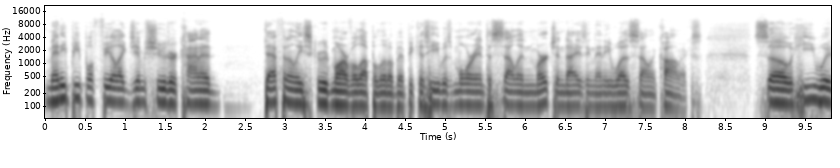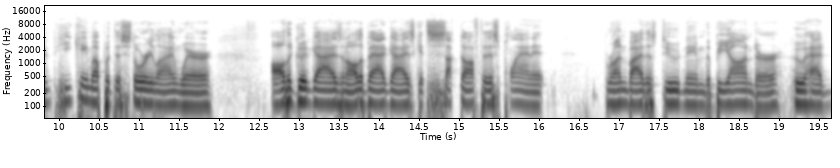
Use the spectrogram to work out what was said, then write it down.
Many people feel like Jim Shooter kind of definitely screwed Marvel up a little bit because he was more into selling merchandising than he was selling comics. So he would he came up with this storyline where all the good guys and all the bad guys get sucked off to this planet run by this dude named the Beyonder who had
